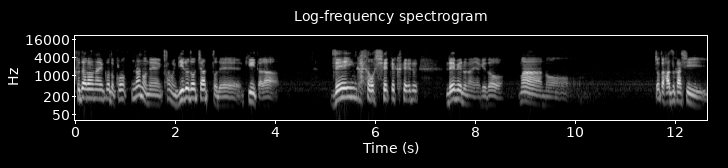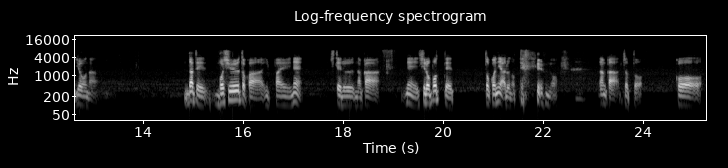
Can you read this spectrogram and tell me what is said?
くだらないこと、こんなのね、多分ギルドチャットで聞いたら、全員から教えてくれるレベルなんやけど、まあ、あの、ちょっと恥ずかしいような。だって、募集とかいっぱいね、してる中、ね、白ポってどこにあるのっていうの、なんかちょっと、こう、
